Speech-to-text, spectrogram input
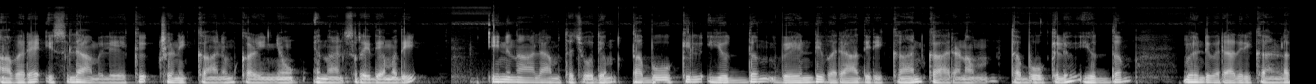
അവരെ ഇസ്ലാമിലേക്ക് ക്ഷണിക്കാനും കഴിഞ്ഞു എന്ന് ആൻസർ ചെയ്താൽ മതി. ഇനി നാലാമത്തെ ചോദ്യം. തബൂക്കിൽ യുദ്ധം വേണ്ടി വരാതിരിക്കാൻ കാരണം. തബൂക്കിൽ യുദ്ധം വേണ്ടി വരാതിരിക്കാനുള്ള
